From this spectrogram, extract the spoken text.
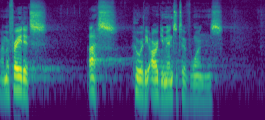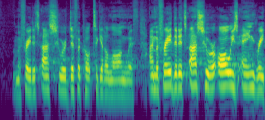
I'm afraid it's us who are the argumentative ones. I'm afraid it's us who are difficult to get along with. I'm afraid that it's us who are always angry,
